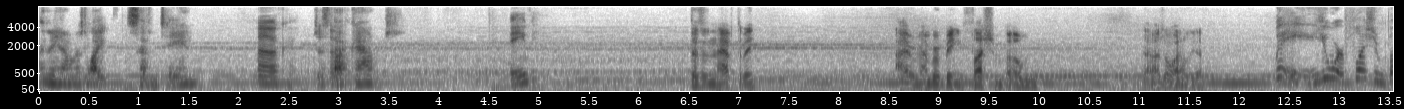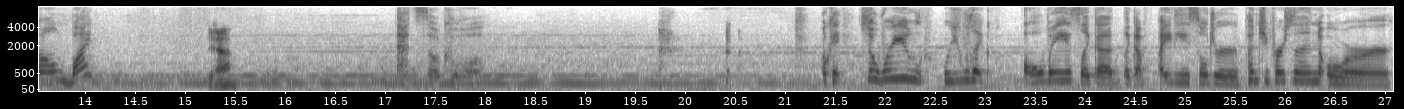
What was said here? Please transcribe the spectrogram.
I mean, I was like 17. Oh, okay. Does that count? Maybe. Doesn't have to be. I remember being flesh and bone. That was a while ago. Wait, you were flesh and bone? What? Yeah. That's so cool. okay, so were you were you like always like a like a fighty soldier punchy person or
